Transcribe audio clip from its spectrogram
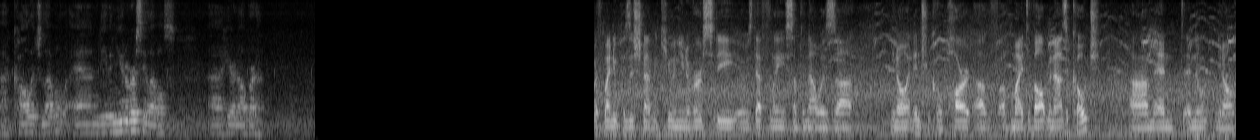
uh, college level, and even university levels uh, here in Alberta. With my new position at MacEwan University, it was definitely something that was uh, you know, an integral part of, of my development as a coach. Um, and, and, you know,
